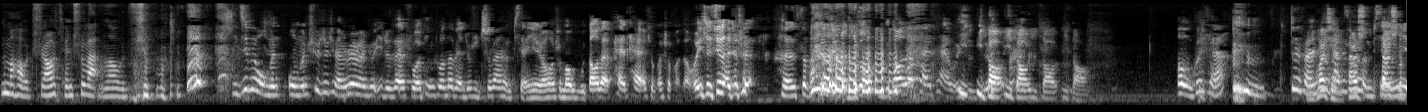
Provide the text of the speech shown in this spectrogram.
那么好吃，然后全吃完了，我记得。你记不记得我们我们去之前，瑞瑞就一直在说，听说那边就是吃饭很便宜，然后什么五刀的派泰什么什么的。我一直记得就是很 specific 这个五刀的派泰，我一直记得一刀一刀一刀一刀，哦五块钱，对，反正就是他就说很便宜，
